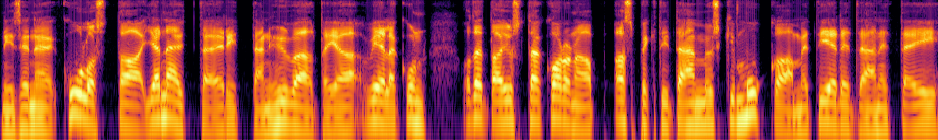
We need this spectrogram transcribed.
niin se ne kuulostaa ja näyttää erittäin hyvältä. Ja vielä kun otetaan just tämä korona-aspekti tähän myöskin mukaan, me tiedetään, että ei,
